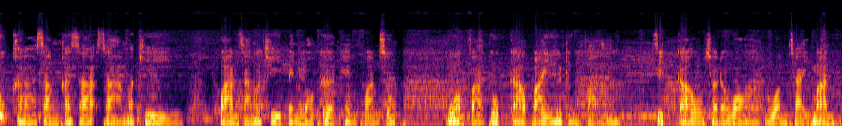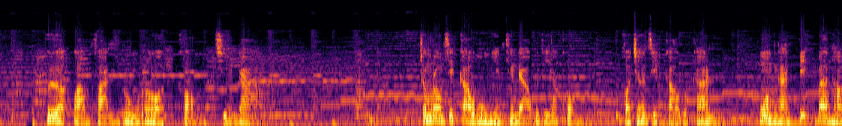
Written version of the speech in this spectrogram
ุขาสังคสะสามัคคี ความสามัคคีเป็นบ่อกเกิดแห่งความสุขห่วมฝ่าทุกข์ก้าวไปให้ถึงฝันสิทธิ์เก่าชดวรวมใจมั่น เพื่อความฝันรุ่งโรจน์ของเชียงดาว ชมรมสิทธิ์เก่าโรงเรียนเชียงดาววิทยาคม ขอเชิญสิทธิ์เก่าทุกท่านร่วมงานปิกบ้านเฮา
